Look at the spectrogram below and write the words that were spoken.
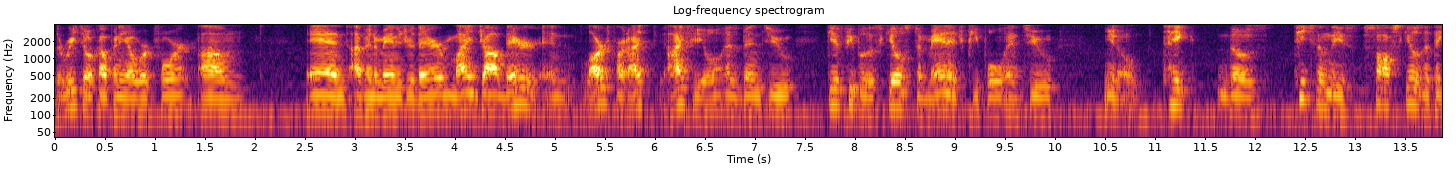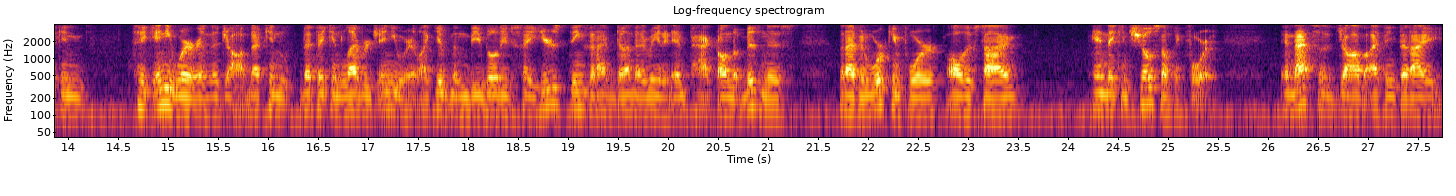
the retail company i work for. Um, and i've been a manager there my job there in large part i, I feel has been to give people the skills to manage people and to you know, take those, teach them these soft skills that they can take anywhere in the job that can that they can leverage anywhere like give them the ability to say here's things that I've done that have made an impact on the business that I've been working for all this time and they can show something for it. And that's a job I think that I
